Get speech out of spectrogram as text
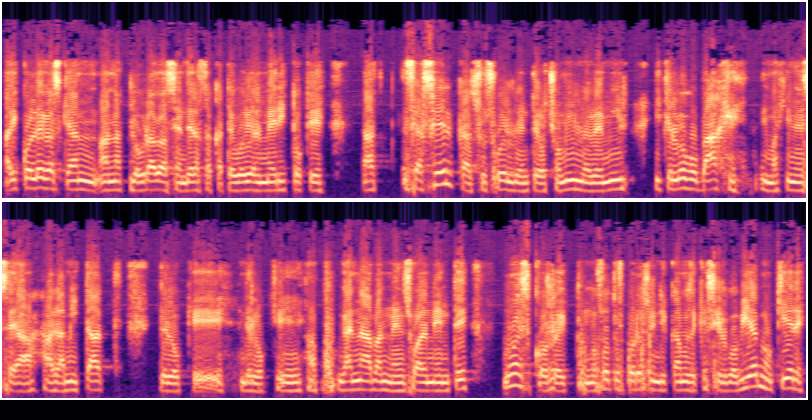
hay colegas que han, han logrado ascender hasta categoría del mérito que se acerca a su sueldo entre ocho mil, nueve mil y que luego baje, imagínense, a, la mitad de lo que de lo que ganaban mensualmente, no es correcto. Nosotros por eso indicamos de que si el gobierno quiere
